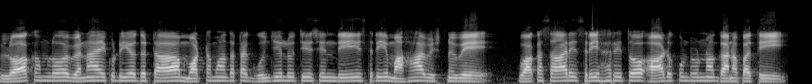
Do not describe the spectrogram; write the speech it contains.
లోకంలో వినాయకుడి ఎదుట మొట్టమొదట గుంజీలు తీసింది శ్రీ మహావిష్ణువే. ఒకసారి శ్రీహరితో ఆడుకుంటున్న గణపతి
